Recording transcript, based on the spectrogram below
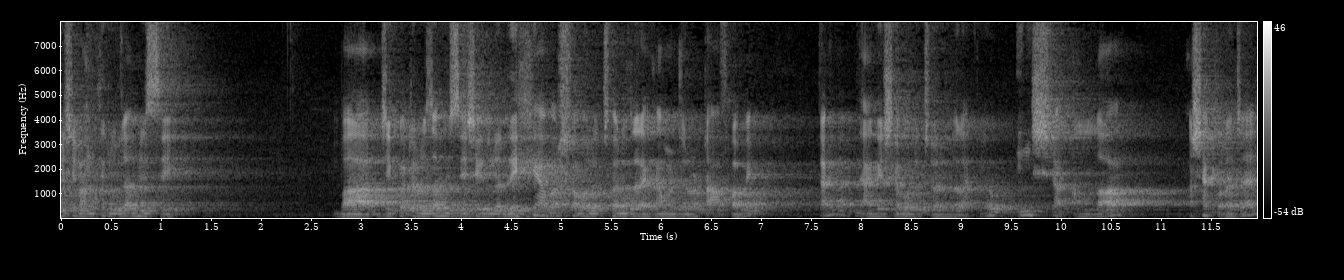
বেশি ভাঙতি রোজা হয়েছে বা যে কয়টা রোজা হয়েছে সেগুলো রেখে আবার সবলের ছয় রোজা রাখা আমার জন্য টাফ হবে, তাহলে আপনি আগে সবলের ছয় রোজা রাখলেও ইনশা আল্লাহ আশা করা যায়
